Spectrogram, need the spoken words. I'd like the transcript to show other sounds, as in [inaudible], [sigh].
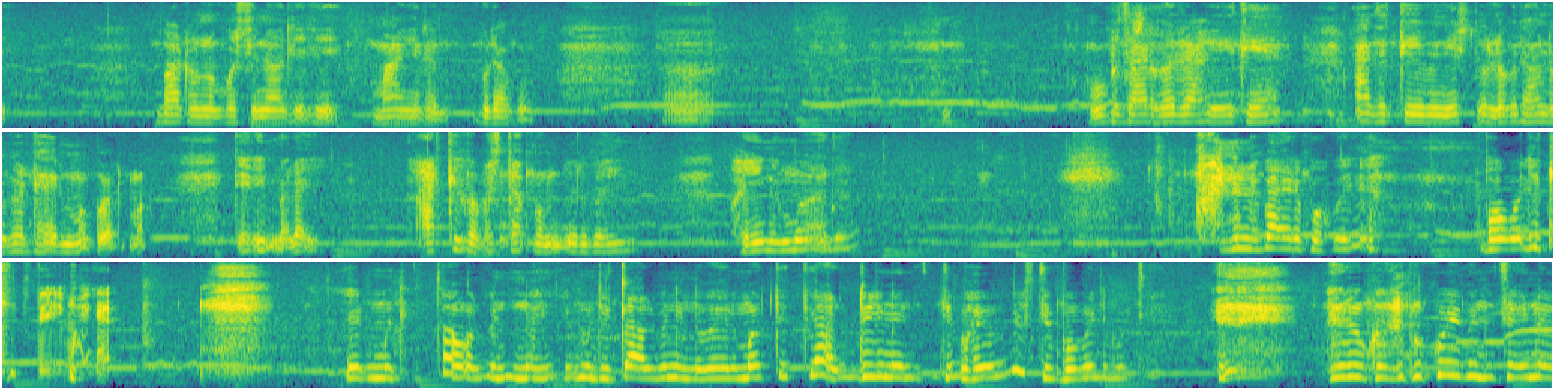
बाटोमा बसिन अलिअलि मागेर बुढाको उपचार गरिराखेको थिएँ। आज त्यही पनि यस्तो लकडाउनले गर्दाखेरि म घरमा धेरै मलाई आर्थिक अवस्था कमजोर भइ होइन म आज। खान नपाएर भोगोले भोगोले त्यस्तै भयो एक मुठी चामल पनि नै एक मुठी दाल पनि नभएर म त्यति हाल दुई महिना जति भयो यस्तै भोगोले बस्यो मेरो घरमा कोही पनि छैन।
